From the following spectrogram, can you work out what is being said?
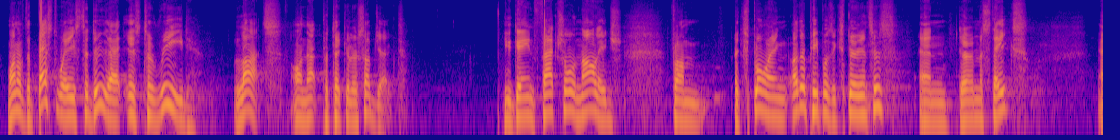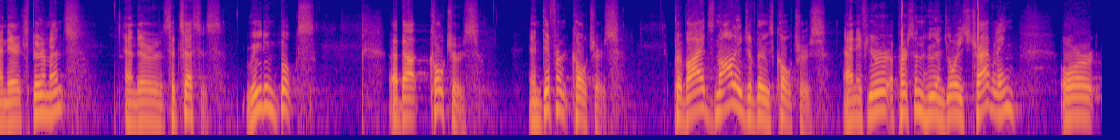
one of the best ways to do that is to read lots on that particular subject. You gain factual knowledge from exploring other people's experiences and their mistakes and their experiments and their successes. Reading books about cultures and different cultures provides knowledge of those cultures. And if you're a person who enjoys traveling or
